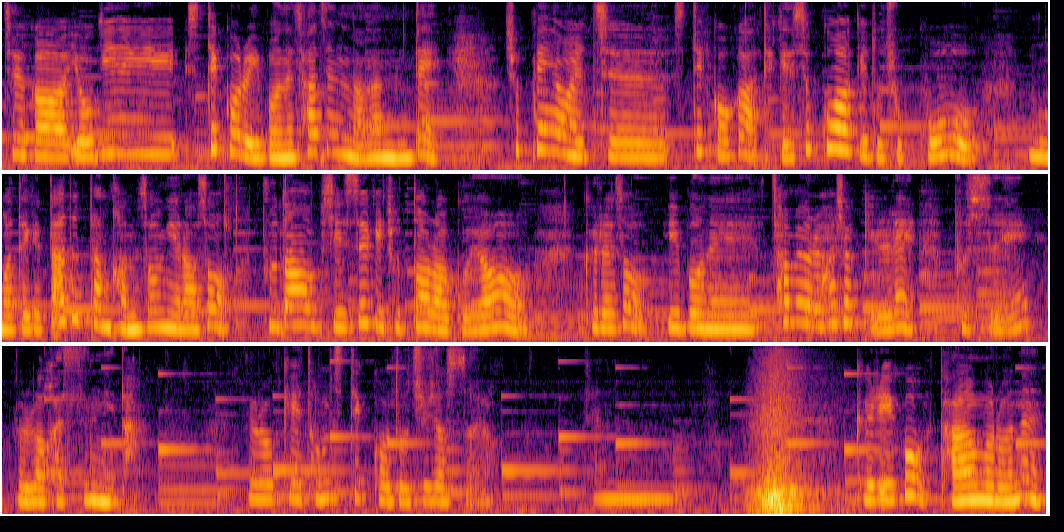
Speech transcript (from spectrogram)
제가 여기 스티커를 이번에 사지는 않았는데 쇼핑월츠 스티커가 되게 스쿠하기도 좋고 뭔가 되게 따뜻한 감성이라서 부담 없이 쓰기 좋더라고요. 그래서 이번에 참여를 하셨길래 부스에 놀러 갔습니다. 이렇게 덤 스티커도 주셨어요. 짠. 그리고 다음으로는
